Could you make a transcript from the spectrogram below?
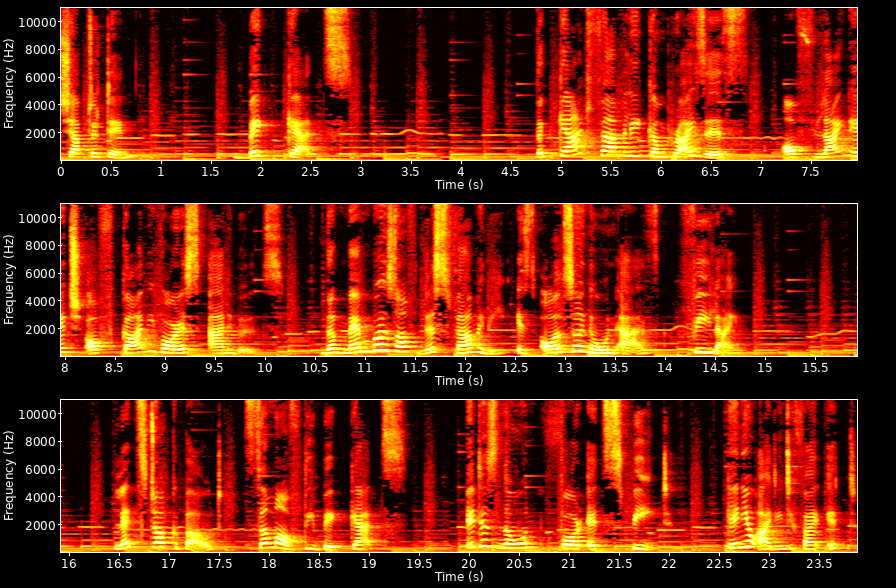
Chapter 10 Big Cats The cat family comprises of lineage of carnivorous animals. The members of this family is also known as feline. Let's talk about some of the big cats. It is known for its speed. Can you identify it?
